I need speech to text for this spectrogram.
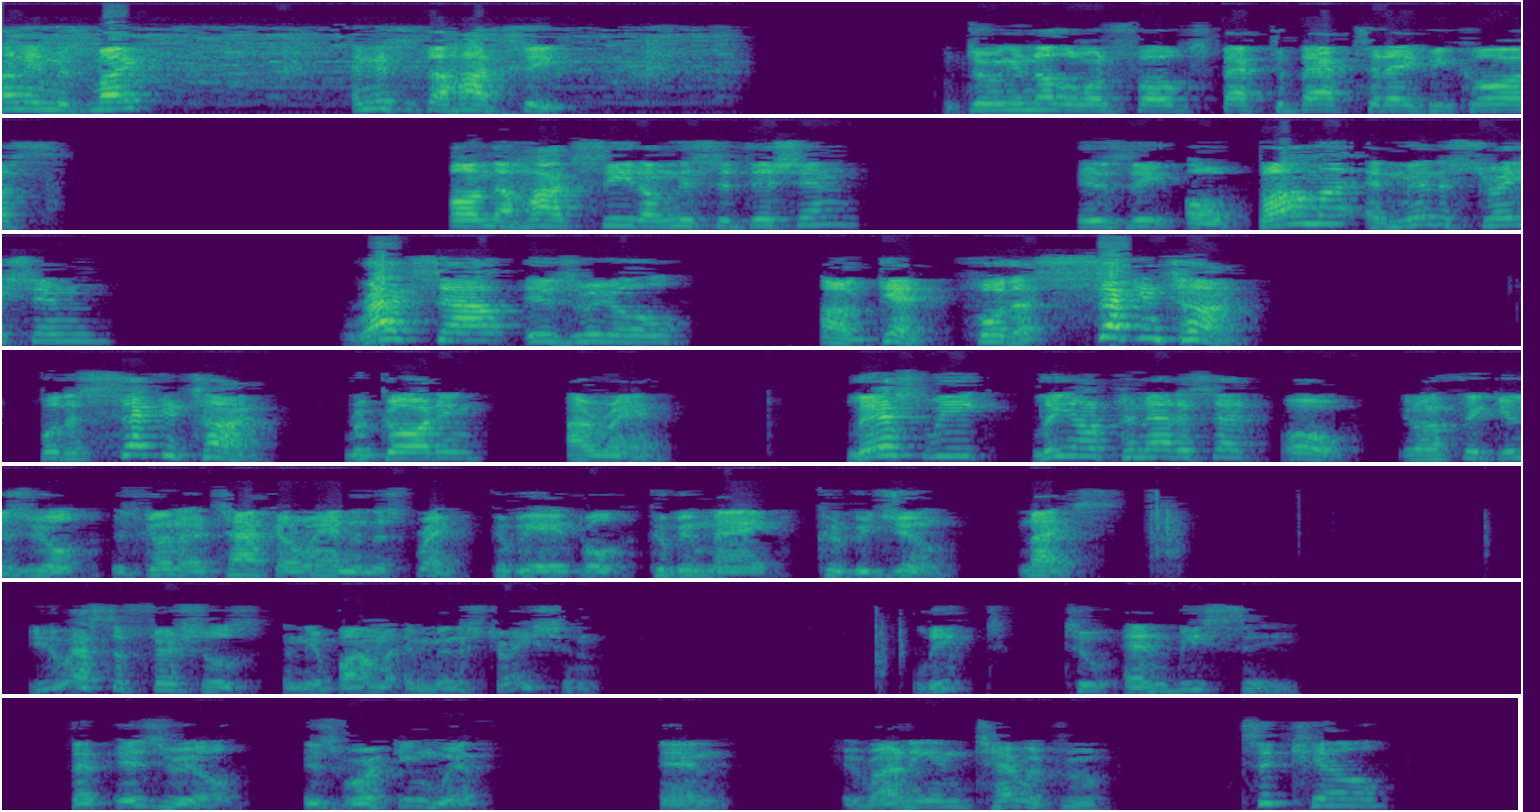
My name is Mike, and this is the hot seat. I'm doing another one, folks, back to back today because on the hot seat on this edition is the Obama administration rats out Israel again for the second time. For the second time regarding Iran. Last week, Leon Panetta said, oh, you know, I think Israel is going to attack Iran in the spring. Could be April, could be May, could be June. Nice. U.S. officials in the Obama administration leaked to NBC that Israel is working with an Iranian terror group to kill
